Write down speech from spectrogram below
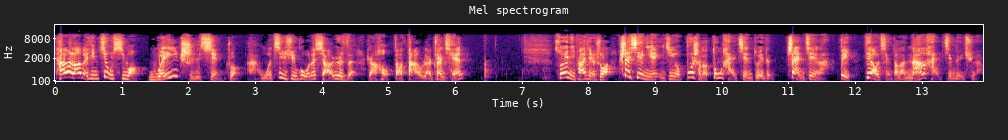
台湾老百姓就希望维持现状啊，我继续过我的小日子，然后到大陆来赚钱。所以你发现说，这些年已经有不少的东海舰队的战舰啊，被调遣到了南海舰队去了。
